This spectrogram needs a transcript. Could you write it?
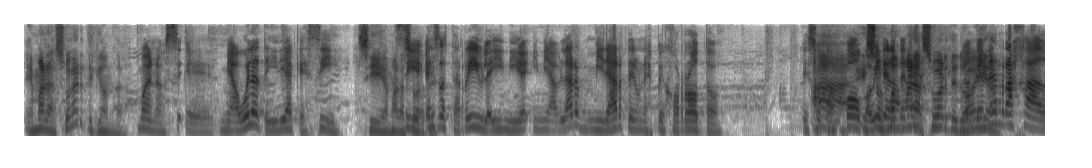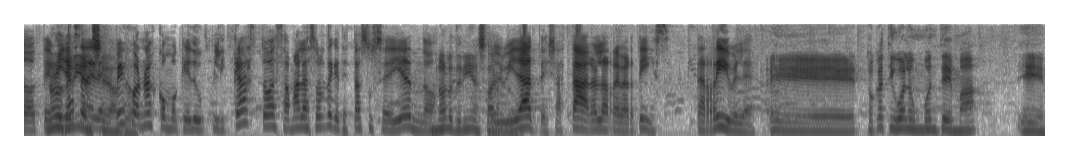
¿es mala suerte? ¿Qué onda? Bueno, sí, eh, mi abuela te diría que sí. Sí, es mala sí, suerte. eso es terrible. Y ni, y ni hablar mirarte en un espejo roto. Eso Ah, tampoco. eso ¿viste? es Lo más mala suerte Lo todavía. tenés rajado, te No lo mirás en el dato. espejo, no es como que duplicás toda esa mala suerte que te está sucediendo. No lo tenía ese dato. Olvídate, ya está, no la revertís. Terrible. Eh, tocaste igual un buen tema, eh,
